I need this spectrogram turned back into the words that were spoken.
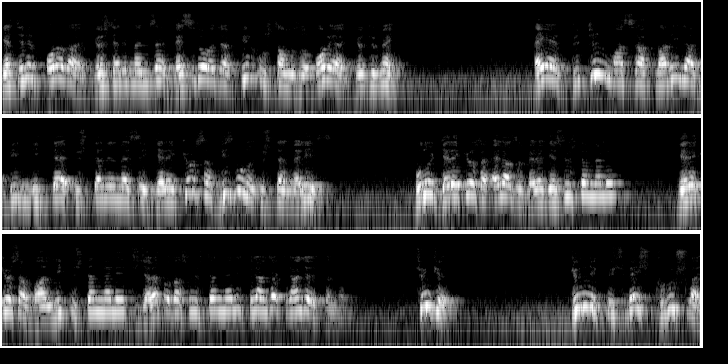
getirip orada göstermemize vesile olacak bir ustamızı oraya götürmek eğer bütün masraflarıyla birlikte üstlenilmesi gerekiyorsa biz bunu üstlenmeliyiz. Bunu gerekiyorsa Elazığ Belediyesi üstlenmeli, gerekiyorsa valilik üstlenmeli, ticaret odası üstlenmeli, filanca filanca üstlenmeli. Çünkü günlük 3-5 kuruşla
